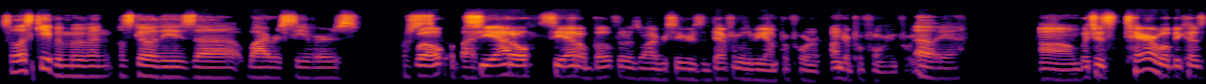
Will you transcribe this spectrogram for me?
So let's keep it moving. Let's go to these uh, wide receivers. Let's Well, by- Seattle, Seattle, both of those wide receivers are definitely going to be unperform- underperforming for you. oh yeah. um, which is terrible because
